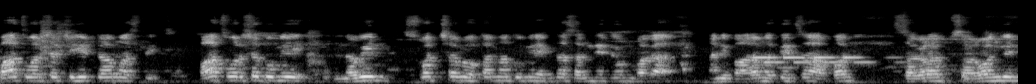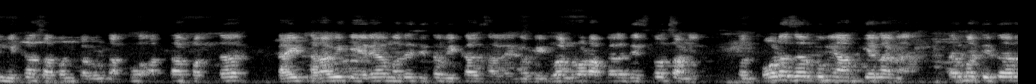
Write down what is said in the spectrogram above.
पाच वर्षाची ही टर्म असते. पाच वर्ष तुम्ही नवीन स्वच्छ लोकांना तुम्ही एकदा संधी देऊन बघा. आणि बारामतीचा आपण सगळा सर्वांगीण विकास आपण करून दाखवू. आता फक्त काही ठराविक एरियामध्ये तिथं विकास झालाय. मग विगवन रोड आपल्याला दिसतो चांगला पण थोडं जर तुम्ही आत गेला ना तर मग तिथं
